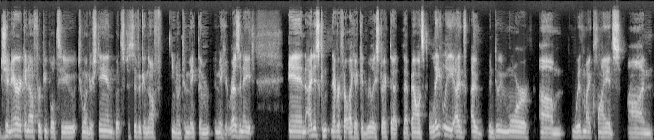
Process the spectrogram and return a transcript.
generic enough for people to to understand, but specific enough, you know, to make them make it resonate? And I just never felt like I could really strike that that balance. Lately, I've I've been doing more um, with my clients on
